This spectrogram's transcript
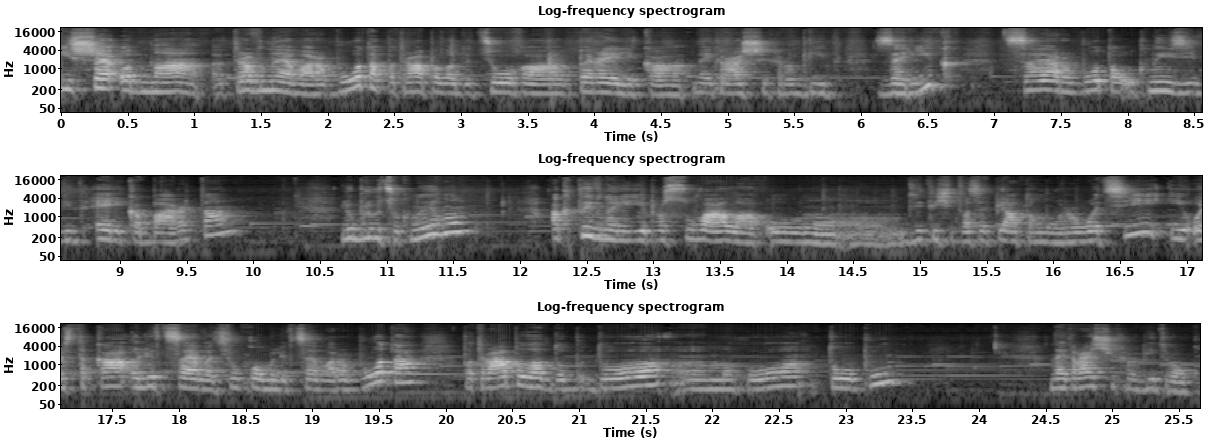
І ще одна травнева робота потрапила до цього переліка найкращих робіт за рік. Це робота у книзі від Еріка Баррета. Люблю цю книгу. Активно її просувала у 2025 році. І ось така олівцева, цілком олівцева робота потрапила до, до е, мого топу найкращих робіт року.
